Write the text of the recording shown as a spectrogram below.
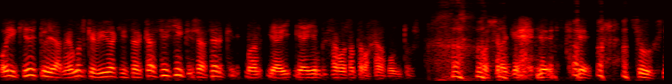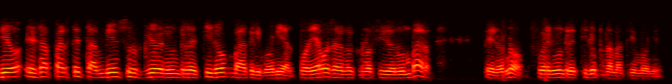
Oye, ¿quieres que le llamemos que vive aquí cerca? Sí, sí, que se acerque. Bueno, y ahí, y ahí empezamos a trabajar juntos. O sea que, que surgió, esa parte también surgió en un retiro matrimonial. Podíamos habernos conocido en un bar, pero no, fue en un retiro para matrimonios.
